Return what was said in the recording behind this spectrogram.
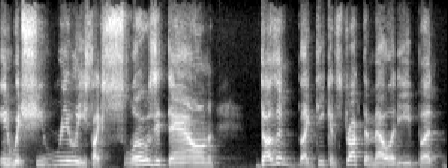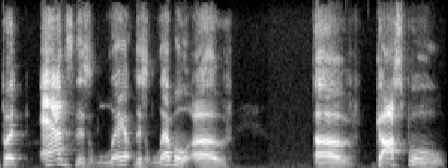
in which she really like slows it down, doesn't like deconstruct the melody, but but adds this le- this level of of gospel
